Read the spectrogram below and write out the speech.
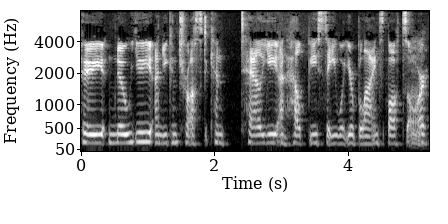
who know you and you can trust can tell you and help you see what your blind spots are.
